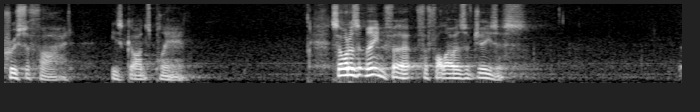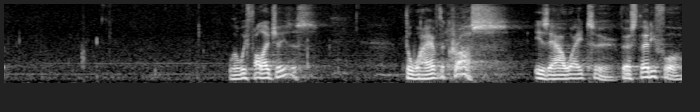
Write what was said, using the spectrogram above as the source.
crucified is God's plan. So, what does it mean for, for followers of Jesus? Well, we follow Jesus. The way of the cross is our way too. Verse 34.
